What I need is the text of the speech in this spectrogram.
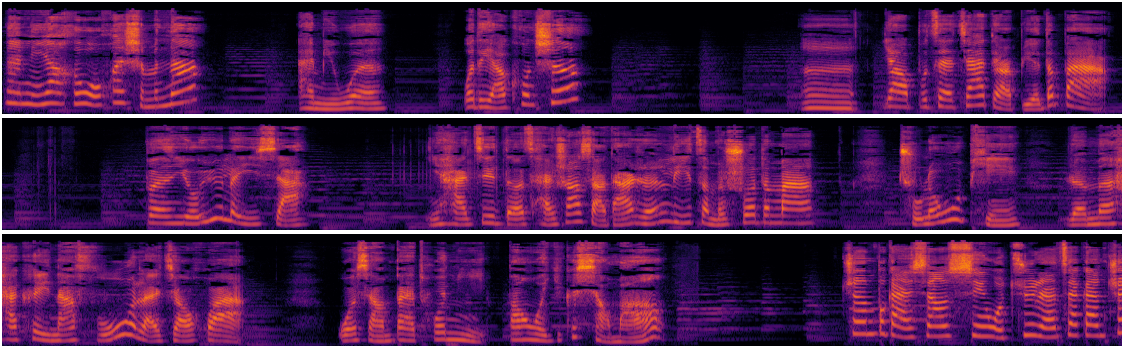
那你要和我换什么呢？艾米问。我的遥控车。嗯，要不再加点别的吧？本犹豫了一下。你还记得《财商小达人》里怎么说的吗？除了物品，人们还可以拿服务来交换。我想拜托你帮我一个小忙。真不敢相信，我居然在干这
